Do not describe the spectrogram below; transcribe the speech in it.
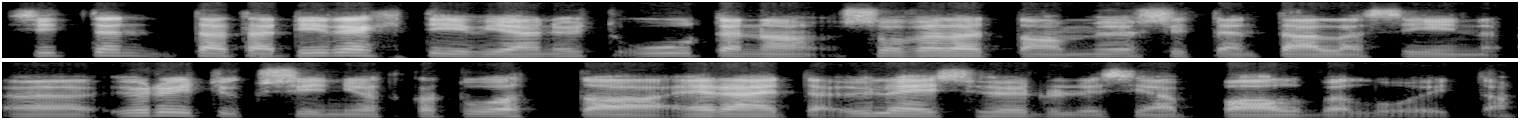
Sitten tätä direktiiviä nyt uutena sovelletaan myös sitten tällaisiin yrityksiin, jotka tuottaa eräitä yleishyödyllisiä palveluita.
